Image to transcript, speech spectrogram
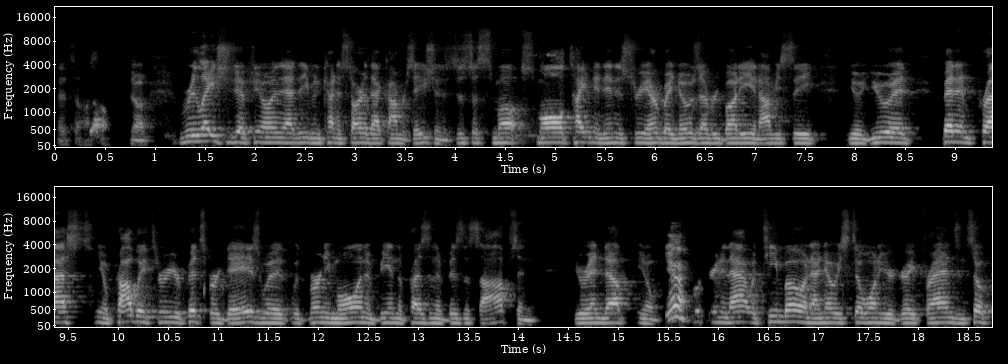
That's awesome. So relationships, you know, and that even kind of started that conversation. It's just a small, small, tight knit industry. Everybody knows everybody, and obviously, you know, you had been impressed, you know, probably through your Pittsburgh days with with Bernie Mullin and being the president of business ops, and you end up, you know, yeah, working into that with Teambo, and I know he's still one of your great friends. And so,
